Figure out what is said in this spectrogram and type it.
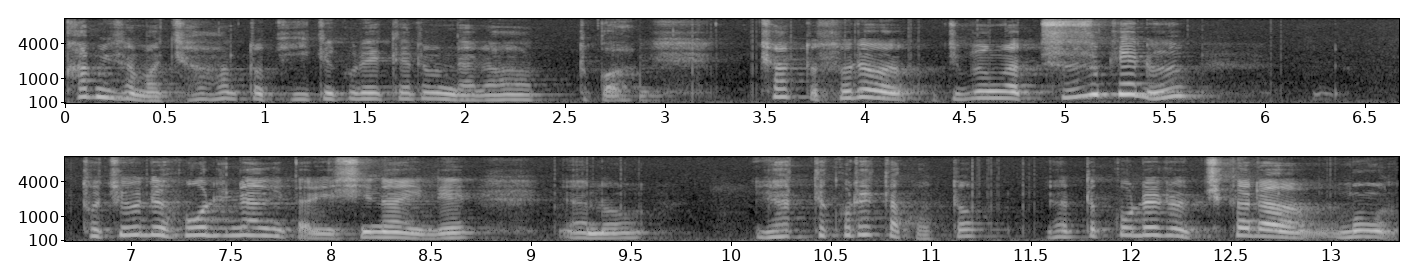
神様ちゃんと聞いてくれてるんだなとかちゃんとそれを自分が続ける途中で放り投げたりしないであのやってこれたことやってこれる力も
